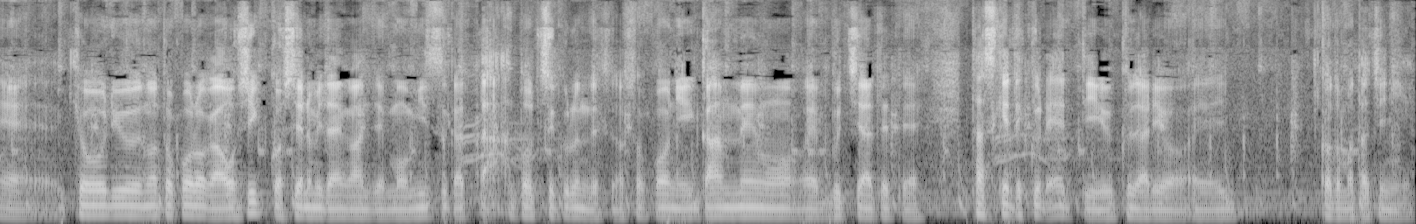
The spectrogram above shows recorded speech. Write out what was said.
えー恐竜のところがおしっこしてるみたいな感じでもう水がダーンと落ちてくるんですよ。そこに顔面を、えーぶち当てて助けてくれっていうくだりを、えー子供たちに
